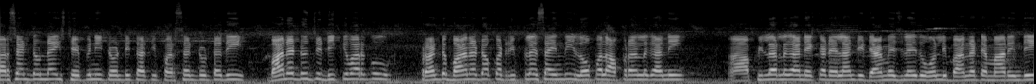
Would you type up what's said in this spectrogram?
పర్సెంట్ ఉన్నాయి. స్టెప్ని ట్వంటీ థర్టీ పర్సెంట్ ఉంటుంది. బానెట్ నుంచి డిక్కి వరకు ఫ్రంట్ బానెట్ ఒకటి రిప్లేస్ అయింది. లోపల అప్రన్లు కానీ పిల్లర్లు కానీ ఎక్కడ ఎలాంటి డ్యామేజ్ లేదు. ఓన్లీ బానెటే మారింది.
